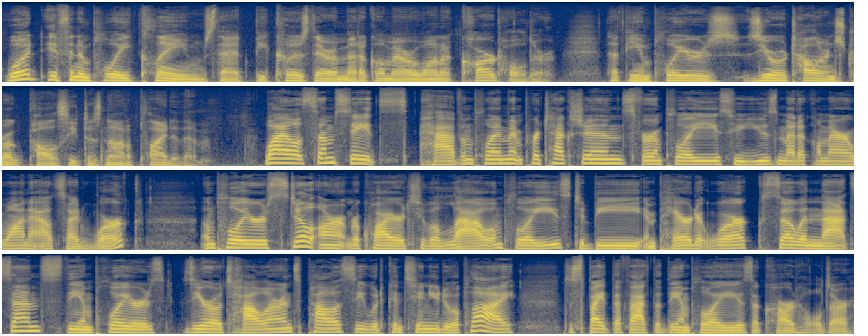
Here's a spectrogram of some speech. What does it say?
What if an employee claims that because they're a medical marijuana card holder, that the employer's zero tolerance drug policy does not apply to them? While some states have employment protections for employees who use medical marijuana outside work, employers still aren't required to allow employees to be impaired at work. So, in that sense, the employer's zero tolerance policy would continue to apply despite the fact that the employee is a cardholder.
